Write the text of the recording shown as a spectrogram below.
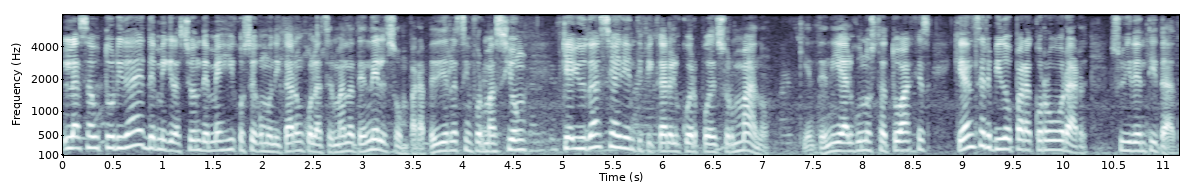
Las autoridades de migración de México se comunicaron con las hermanas de Nelson para pedirles información que ayudase a identificar el cuerpo de su hermano, quien tenía algunos tatuajes que han servido para corroborar su identidad.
